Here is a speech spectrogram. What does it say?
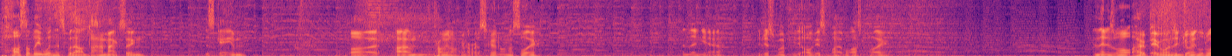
possibly win this without Dynamaxing this game. But I'm probably not going to risk it, honestly. And then, yeah, they just went for the obvious Fire Blast play. And then as well, I hope everyone's enjoying little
